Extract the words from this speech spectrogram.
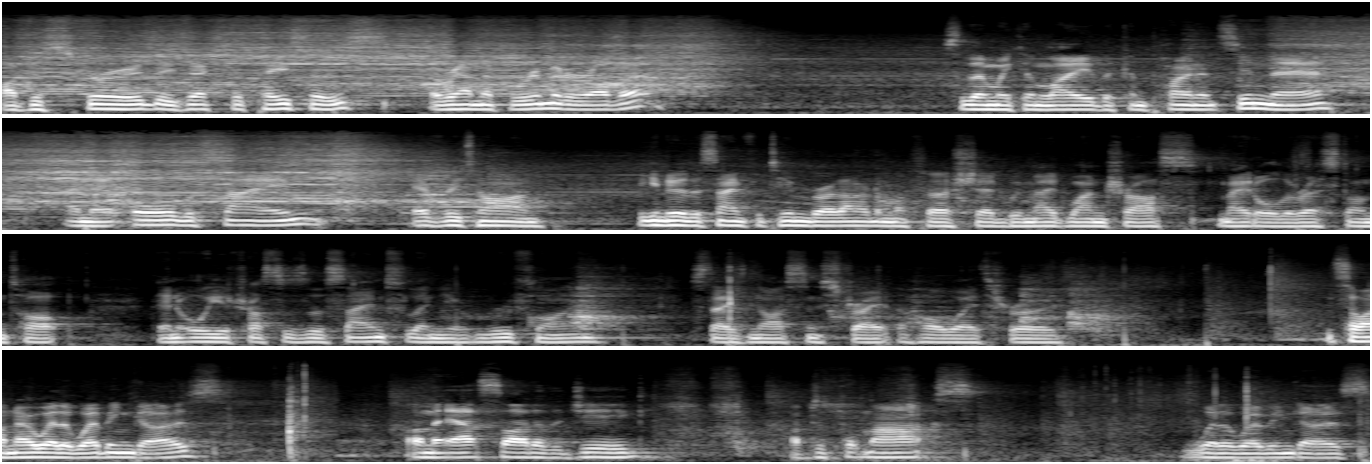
I've just screwed these extra pieces around the perimeter of it. So then we can lay the components in there and they're all the same every time. You can do the same for timber. I done it in my first shed. We made one truss, made all the rest on top. Then all your trusses are the same, so then your roof line stays nice and straight the whole way through. And so I know where the webbing goes. On the outside of the jig, I've just put marks where the webbing goes.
